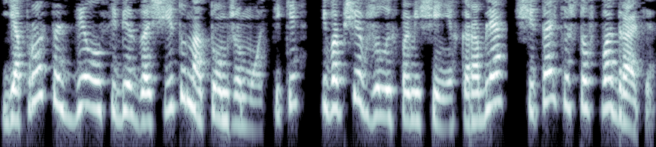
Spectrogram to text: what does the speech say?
Я просто сделал себе защиту на том же мостике и вообще в жилых помещениях корабля, считайте, что в квадрате.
